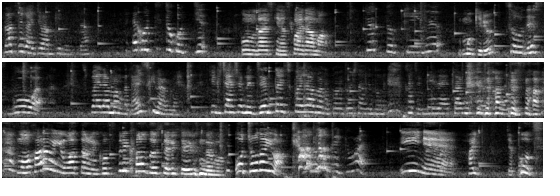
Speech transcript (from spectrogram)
どっちが一番気に入ったえこっちとこっちゴーの大好きなスパイダーマっと着る。ンもう着る？そうです。ゴーはスパイダーマンが大好きなんだよ結局最初ね全体スパイダーマンの格好したけどね れたみたいなだってさもうハロウィン終わったのにコスプレ買おうとしてる人いるんだもん。おちょうどいいわ。ちょっとできないいいね。はい。じゃあポーズ。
